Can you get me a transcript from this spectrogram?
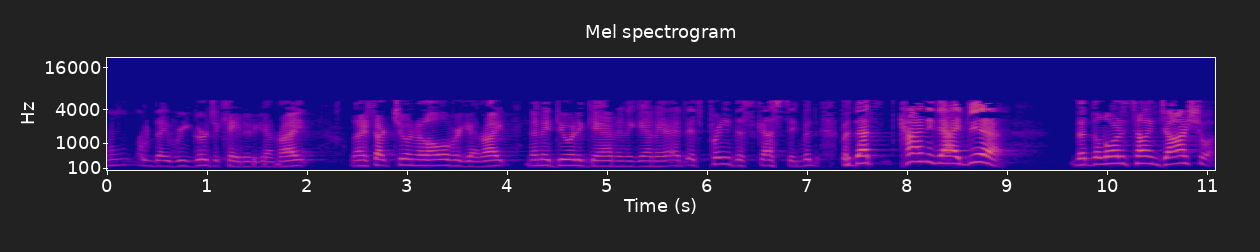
They regurgitate it again, right? And they start chewing it all over again, right? And then they do it again and again. It's pretty disgusting. But, but that's kind of the idea that the Lord is telling Joshua.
